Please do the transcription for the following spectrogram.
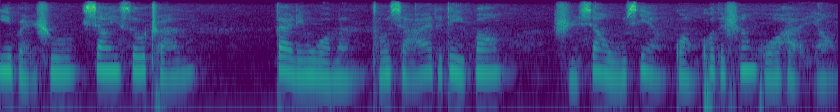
一本书像一艘船，带领我们从狭隘的地方驶向无限广阔的生活海洋。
